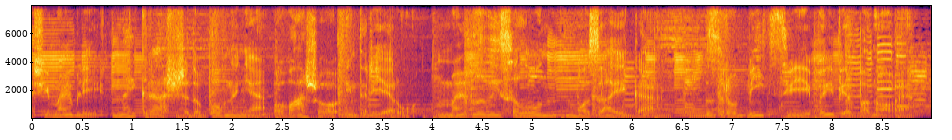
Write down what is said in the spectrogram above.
Наші меблі найкраще доповнення вашого інтер'єру. Меблевий салон Мозаїка. Зробіть свій вибір, панове.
